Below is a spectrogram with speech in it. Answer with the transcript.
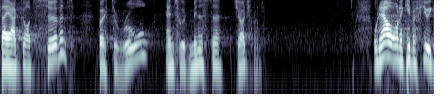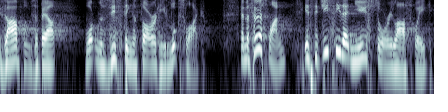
They are God's servant, both to rule and to administer judgment. Well, now I want to give a few examples about what resisting authority looks like. And the first one is Did you see that news story last week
